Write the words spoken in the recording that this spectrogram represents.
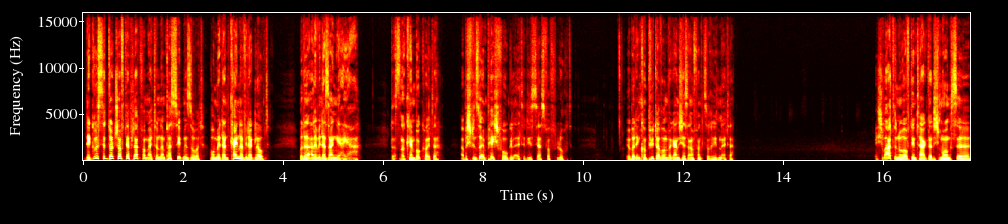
der größte Deutsche auf der Plattform, Alter, und dann passiert mir sowas, wo mir dann keiner wieder glaubt. Wo dann alle wieder sagen, ja, ja, du hast noch keinen Bock heute. Aber ich bin so ein Pechvogel, Alter, dieses Jahr ist verflucht. Über den Computer wollen wir gar nicht erst anfangen zu reden, Alter. Ich warte nur auf den Tag, dass ich morgens äh,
